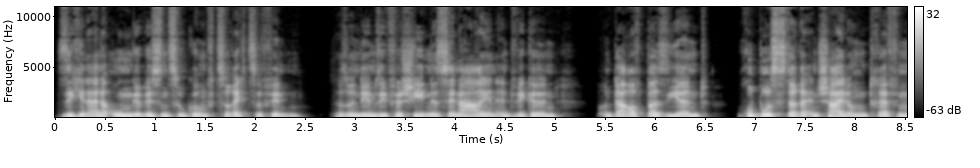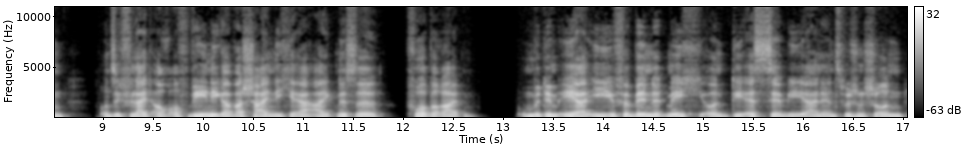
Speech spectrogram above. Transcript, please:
sich in einer ungewissen Zukunft zurechtzufinden. Also indem sie verschiedene Szenarien entwickeln und darauf basierend robustere Entscheidungen treffen und sich vielleicht auch auf weniger wahrscheinliche Ereignisse vorbereiten. Und mit dem EAI verbindet mich und die SCB eine inzwischen schon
